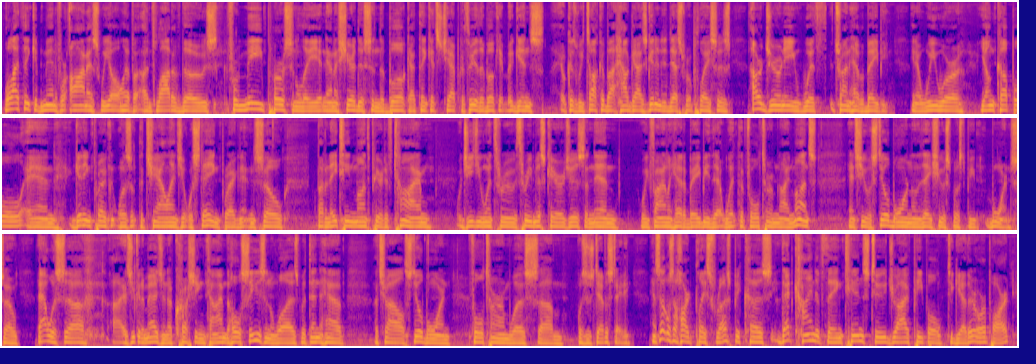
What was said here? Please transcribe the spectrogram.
Well, I think if men, if we're honest, we all have a, a lot of those. For me personally, and, and, I shared this in the book, I think it's chapter three of the book, it begins because we talk about how guys get into desperate places. Our journey with trying to have a baby. You know, we were young couple, and getting pregnant wasn't the challenge, it was staying pregnant. And so, about an 18 month period of time, Gigi went through three miscarriages, and then we finally had a baby that went the full term nine months and she was stillborn on the day she was supposed to be born. So that was, uh, as you can imagine, a crushing time. The whole season was, but then to have a child stillborn full term was um, was just devastating. And so it was a hard place for us because that kind of thing tends to drive people together or apart,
